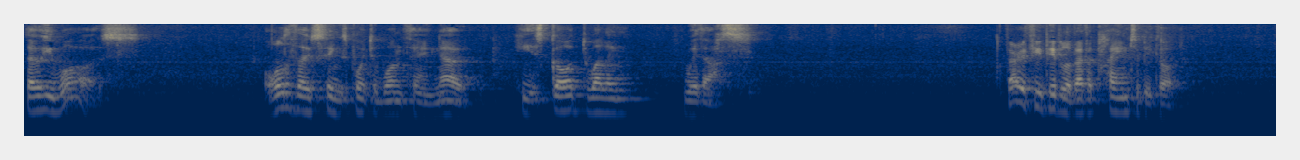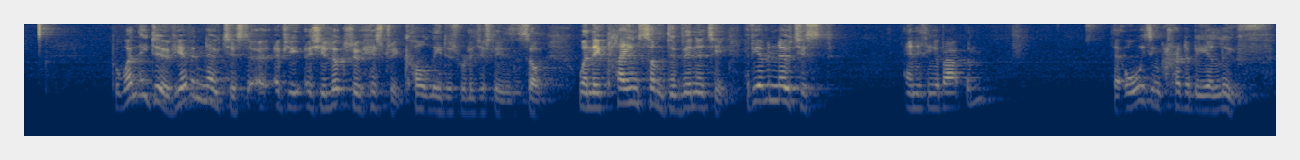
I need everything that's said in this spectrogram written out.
though he was. All of those things point to one thing no, he is God dwelling with us. Very few people have ever claimed to be God. But when they do, have you ever noticed, uh, if you, as you look through history, cult leaders, religious leaders, and so on, when they've claimed some divinity, have you ever noticed anything about them? They're always incredibly aloof,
